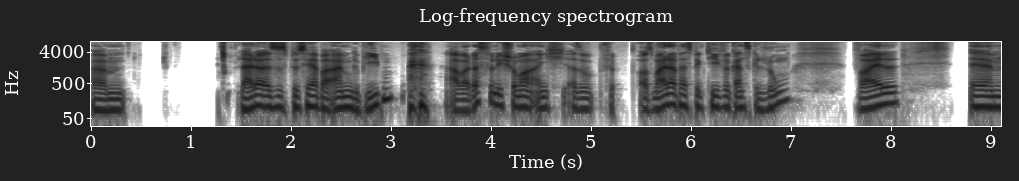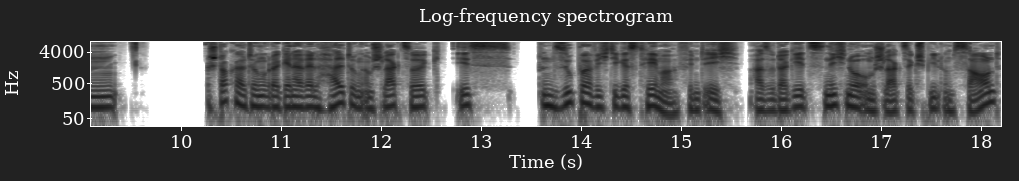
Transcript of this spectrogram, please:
Ähm, leider ist es bisher bei einem geblieben, aber das finde ich schon mal eigentlich, also für, aus meiner Perspektive ganz gelungen, weil ähm, Stockhaltung oder generell Haltung am Schlagzeug ist ein super wichtiges Thema, finde ich. Also da geht's nicht nur um Schlagzeugspiel, um Sound,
